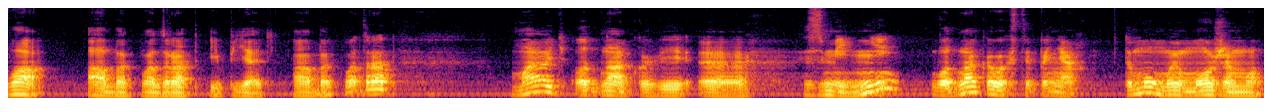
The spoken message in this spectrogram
2аб квадрат і 5аб квадрат мають однакові е, змінні в однакових степенях. Тому ми можемо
